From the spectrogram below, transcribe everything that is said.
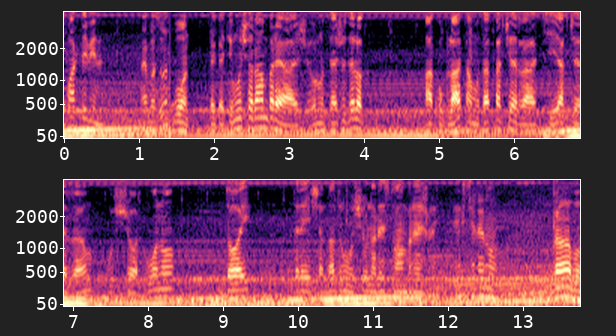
Foarte bine. Ai văzut? Bun. Pregătim ușor ambreiajul, nu te ajut deloc. A cuplat, am mutat pe accelerație, accelerăm ușor. 1, 2, 3 și am dat drumul ușor la restul ambreiajului. Excelent, mă. Bravo!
